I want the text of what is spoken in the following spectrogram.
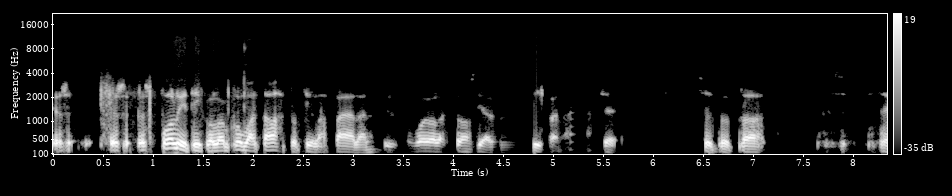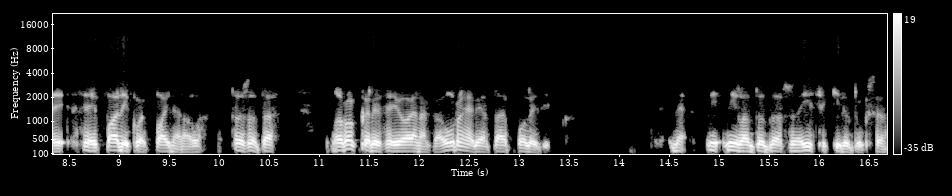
jos, jos, jos poliitikolla on kova tahtotila päällä, niin se voi olla, että se on siellä vikana. Se, se, tota, se, se, se ei panikoi painan alla. Toisaalta no rokkari se ei ole ainakaan urheilija tai poliitikko. Ne, ni, niillä on tota, itsekidutuksen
